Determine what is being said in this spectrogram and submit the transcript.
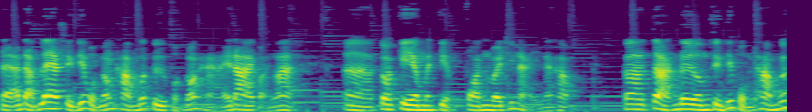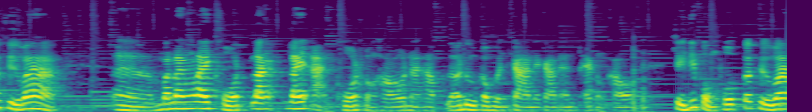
แต่อันดับแรกสิ่งที่ผมต้องทำก็คือผมต้องหาให้ได้ก่อนว่าเอ่อตัวเกมมันเก็บฟอนต์ไว้ที่ไหนนะครับ จากเดิมสิ่งที่ผมทำก็คือว่าเอ่อมานั่งไล่โค้ดไล่อ่านโค้ดของเขานะครับ แล้วดูกระบวนการในการอันแพ็คของเขาสิ่งที่ผมพบก็คือว่า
